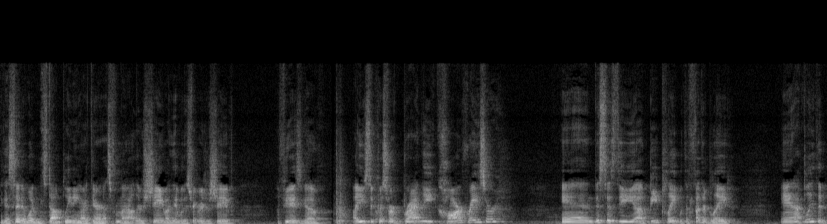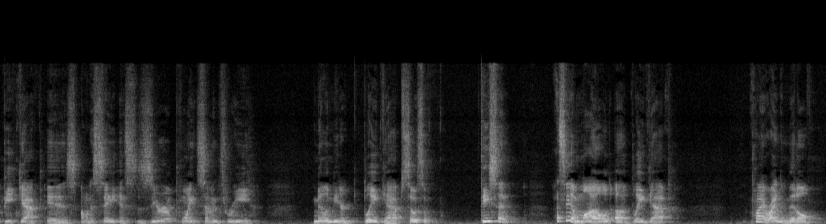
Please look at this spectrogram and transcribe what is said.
Like I said, it wouldn't stop bleeding right there. That's from my other shave I did with a straight razor shave a few days ago. I used the Christopher Bradley Karve razor. And this is the uh, B plate with the feather blade. And I believe the beat gap is, I want to say it's 0.73 millimeter blade gap. So it's a decent, I'd say a mild uh, blade gap, probably right in the middle.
